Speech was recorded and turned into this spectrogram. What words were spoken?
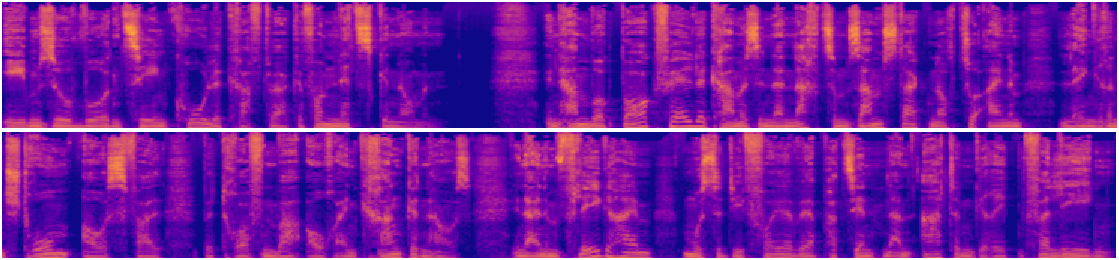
Ebenso wurden zehn Kohlekraftwerke vom Netz genommen. In Hamburg-Borgfelde kam es in der Nacht zum Samstag noch zu einem längeren Stromausfall. Betroffen war auch ein Krankenhaus. In einem Pflegeheim musste die Feuerwehr Patienten an Atemgeräten verlegen.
